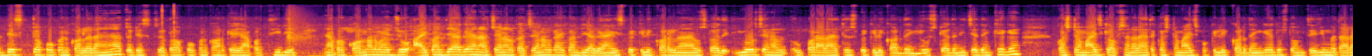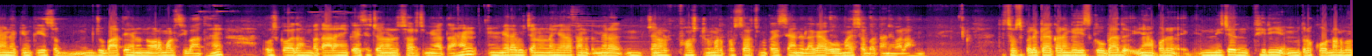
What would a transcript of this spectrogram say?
डेस्कटॉप ओपन कर ले रहे हैं तो डेस्कटॉप ओपन करके यहाँ पर थ्री, यहाँ पर कॉर्नर में जो आइकन दिया गया है ना चैनल का चैनल का आइकन दिया गया है, इस पर क्लिक कर लेना है। उसके बाद योर चैनल ऊपर आ रहा है तो उस पर क्लिक कर देंगे। उसके बाद नीचे देखेंगे कस्टमाइज का ऑप्शन आ रहा है तो कस्टमाइज पर क्लिक कर देंगे। दोस्तों, हम तेज़ी में बता रहे हैं ना, क्योंकि ये सब जो बातें हैं ना नॉर्मल सी बात है। उसके बाद हम बता रहे हैं कैसे चैनल सर्च में आता है। मेरा भी चैनल नहीं आ रहा था ना तो मेरा चैनल फ़र्स्ट नंबर पर सर्च में कैसे आने लगा है, वो मैं सब बताने वाला हूँ। तो सबसे पहले क्या करेंगे, इसके बाद यहाँ पर नीचे थ्री मतलब कॉर्नर में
